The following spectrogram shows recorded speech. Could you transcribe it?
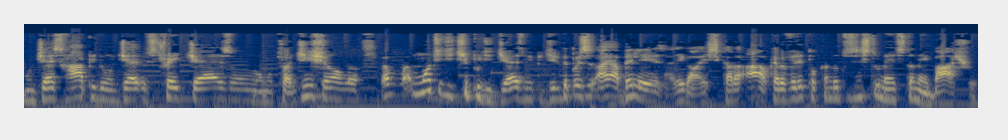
um jazz rápido, um jazz, straight jazz, um, um traditional, um, um, monte de tipo de jazz me pediram. Depois, ah, beleza, legal. Esse cara, ah, eu quero ver ele tocando outros instrumentos também, baixo,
